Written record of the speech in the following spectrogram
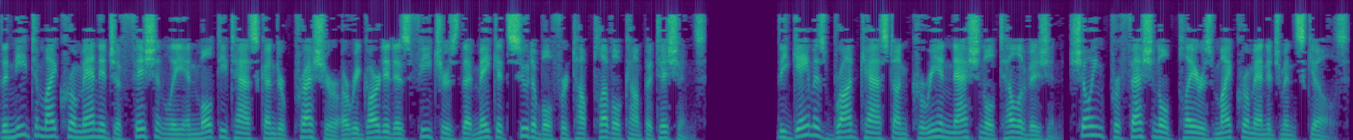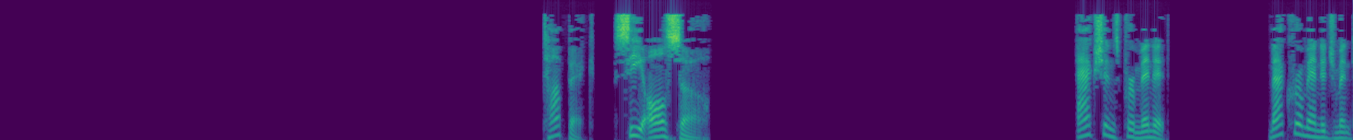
The need to micromanage efficiently and multitask under pressure are regarded as features that make it suitable for top-level competitions. The game is broadcast on Korean national television, showing professional players' micromanagement skills. See also. Actions per minute. Macromanagement.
